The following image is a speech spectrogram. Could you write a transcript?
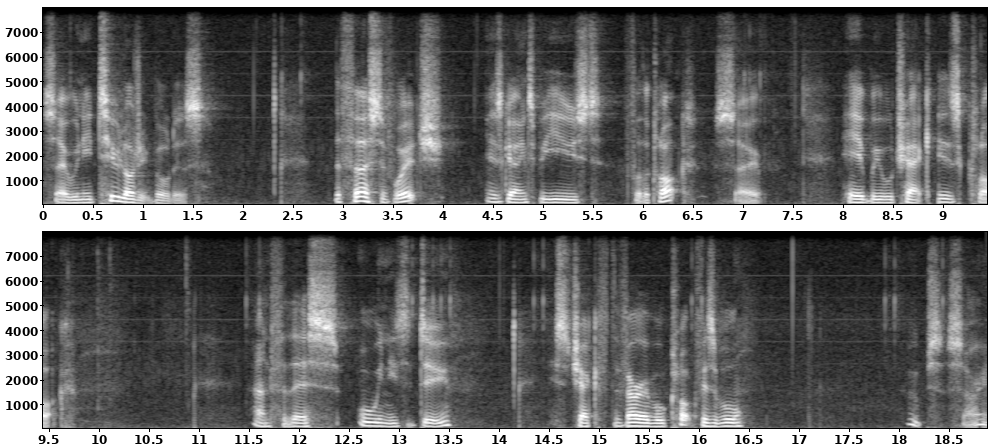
So we need two logic builders. The first of which is going to be used for the clock. So here we will check is clock. And for this, all we need to do is check if the variable clock visible, oops, sorry,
